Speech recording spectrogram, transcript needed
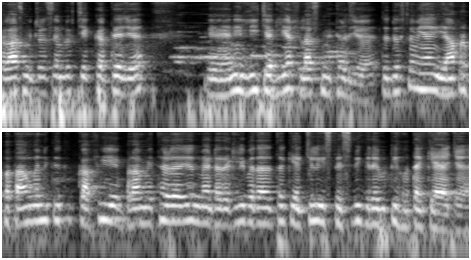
फ्लास मीटर से हम लोग चेक करते हैं जो है यानी ली चेकलियर फ्लास्क मेथड जो है। तो दोस्तों, मैं यहाँ पर बताऊँगा नहीं, क्योंकि काफ़ी बड़ा मेथड है जो। मैं डायरेक्टली बता देता हूँ कि एक्चुअली स्पेसिफिक ग्रेविटी होता क्या है जो है।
